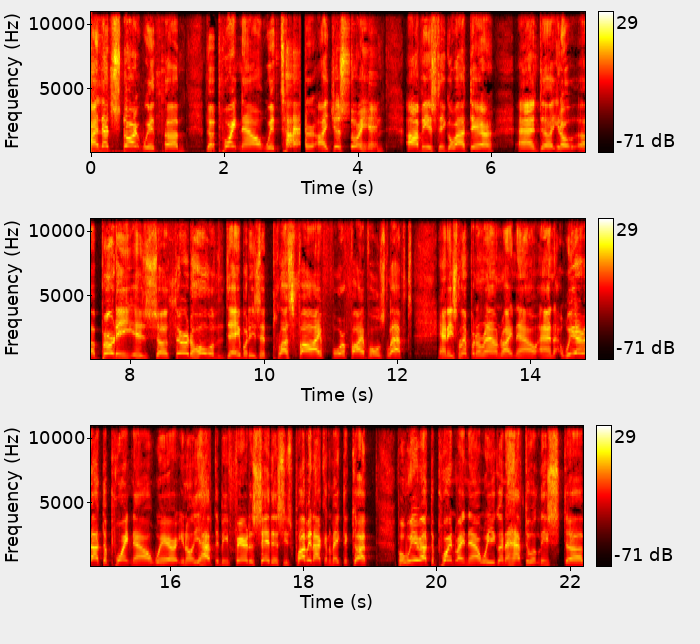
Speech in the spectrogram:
right, let's start with um, the point now with Tiger. I just saw him obviously go out there and, uh, you know, uh, birdie his uh, third hole of the day, but he's at plus five, four or five holes left. And he's limping around right now. And we are at the point now where, you know, you have to be fair to say this. He's probably not going to make the cut. But we are at the point right now where you're going to have to at least, uh,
